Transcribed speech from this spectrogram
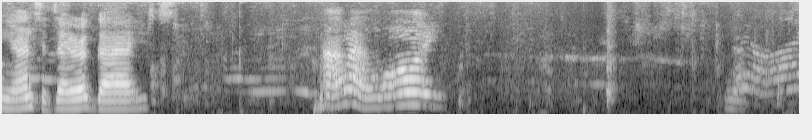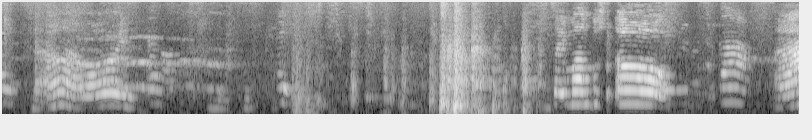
Ayan, si Zaira guys. Naangawoy. Na Naangawoy. Sa'yo mo ang gusto. Ha?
